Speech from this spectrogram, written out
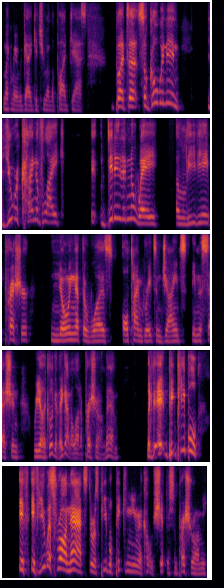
I'm like, man, we gotta get you on the podcast. But uh, so going in, you were kind of like did it in a way alleviate pressure knowing that there was all-time greats and giants in the session where you're like look at they got a lot of pressure on them like it, p- people if if us raw nats there was people picking you like oh shit there's some pressure on me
